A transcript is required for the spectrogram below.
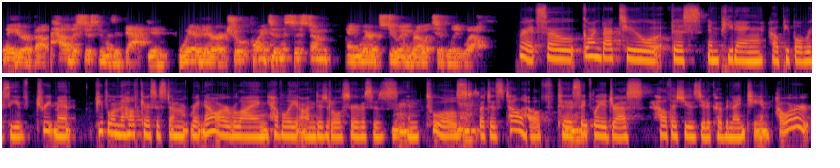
later about how the system has adapted, where there are choke points in the system, and where it's doing relatively well. Right. So going back to this impeding how people receive treatment, people in the healthcare system right now are relying heavily on digital services mm-hmm. and tools mm-hmm. such as telehealth to mm-hmm. safely address health issues due to COVID 19. How are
